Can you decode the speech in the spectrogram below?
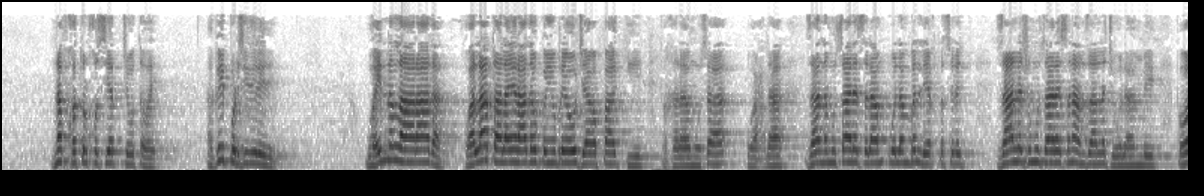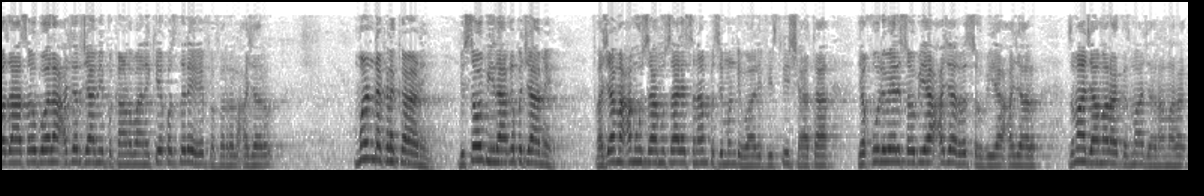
نفخه الخصيت چوته وای هغه پړسې دي لري وان الله اراده والله تعالی اراده کوي پر او چې پاک کی فخلا موسی وحده ځان موسی عليه السلام ولم بل يختصر ځان له موسی عليه السلام ځان له ولم به فوزا صوب ولا حجر جامع په کانو باندې کې قصره ففر الحجر منډه کړه کاڼي بسو به داغه په جامه فجمع موسی موسی علیہ السلام پس منډه واري فستری شاته یقول ویل سوبیا حجر سوبیا حجر زما جامه را کزما جامه را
